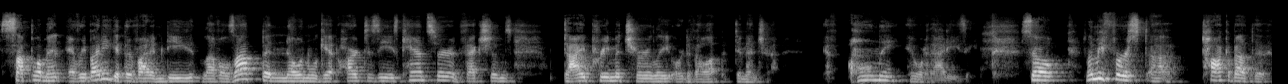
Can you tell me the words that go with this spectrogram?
supplement everybody, get their vitamin D levels up, and no one will get heart disease, cancer, infections, die prematurely, or develop dementia. If only it were that easy. So let me first uh, talk about the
